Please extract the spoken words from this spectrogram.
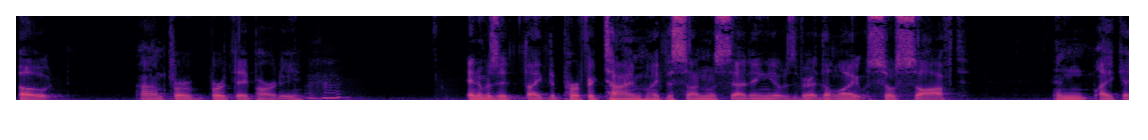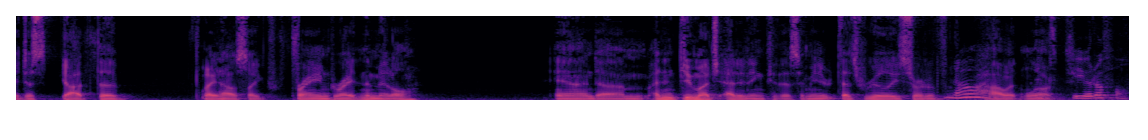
boat um, for a birthday party, Mm-hmm. And it was at like the perfect time. Like the sun was setting. It was very the light was so soft, and like I just got the lighthouse like framed right in the middle. And um, I didn't do much editing to this. I mean, that's really sort of no, how it It's looked. beautiful.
